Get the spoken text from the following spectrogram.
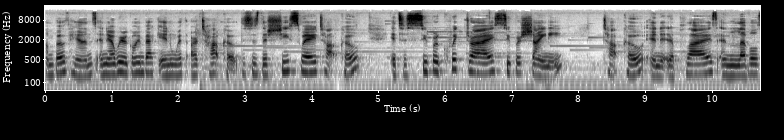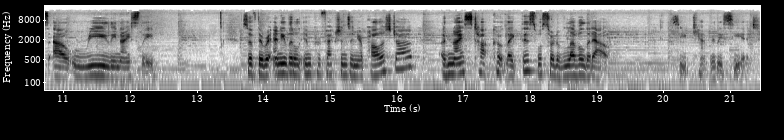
on both hands, and now we are going back in with our top coat. This is the SheSwai top coat. It's a super quick dry, super shiny top coat and it applies and levels out really nicely. So if there were any little imperfections in your polish job, a nice top coat like this will sort of level it out so you can't really see it.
